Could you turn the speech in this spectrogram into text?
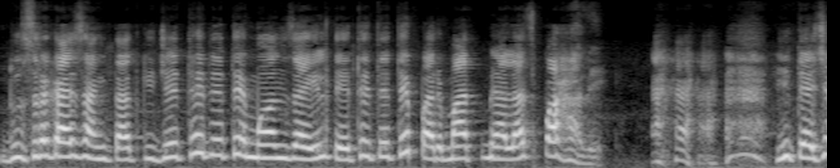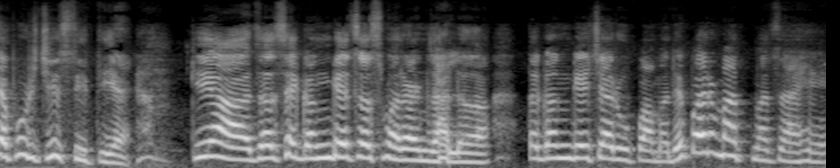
दुसरं काय सांगतात की जेथे तेथे मन जाईल तेथे तेथे परमात्म्यालाच पाहावे. ही त्याच्या पुढची स्थिती आहे. की जसे गंगेचं स्मरण झालं तर गंगेच्या रूपामध्ये परमात्माच आहे.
